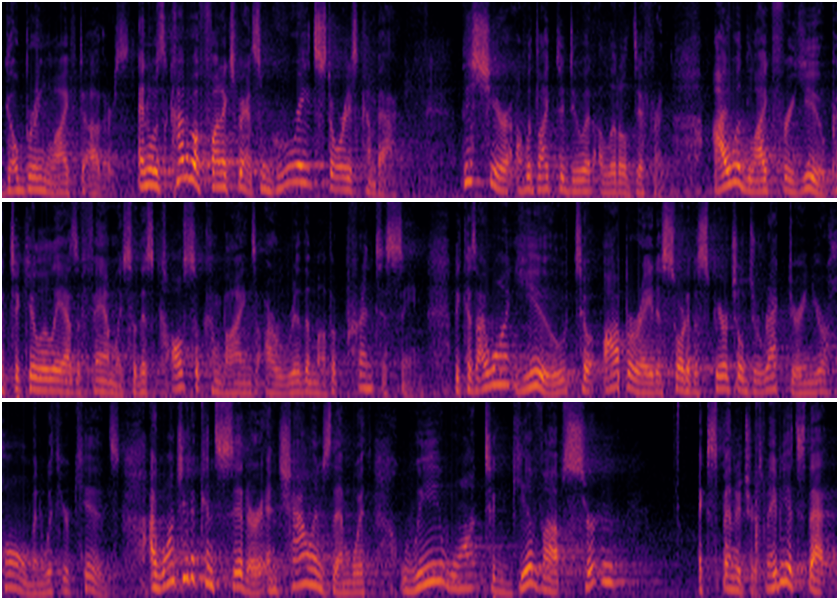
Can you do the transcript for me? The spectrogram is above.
go bring life to others. And it was kind of a fun experience. Some great stories come back. This year, I would like to do it a little different. I would like for you, particularly as a family, so this also combines our rhythm of apprenticing, because I want you to operate as sort of a spiritual director in your home and with your kids. I want you to consider and challenge them with we want to give up certain expenditures. Maybe it's that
